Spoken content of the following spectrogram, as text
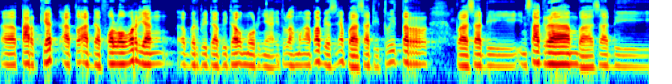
eh, target atau ada follower yang eh, berbeda-beda umurnya. Itulah mengapa biasanya bahasa di Twitter, bahasa di Instagram, bahasa di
